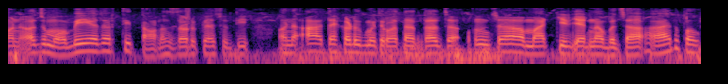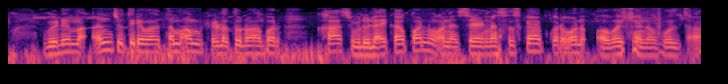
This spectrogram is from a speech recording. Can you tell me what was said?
અને અજમો બે હજારથી ત્રણ હજાર રૂપિયા સુધી. અને આ તે ખેડૂત મિત્રો, હતા તાજા, ઊંચા માર્કેટ યાર્ડના બજાર ભાવ. વિડીયોમાં અંત સુધી રહેવા તમામ ખેડૂતોનો આભાર. ખાસ વીડિયો લાઈક આપવાનું અને શેરને સબસ્ક્રાઈબ કરવાનું અવશ્ય ન ભૂલતા.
